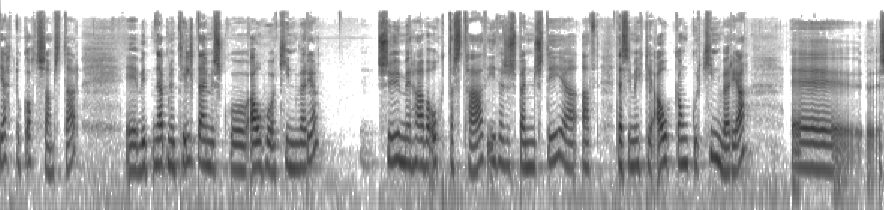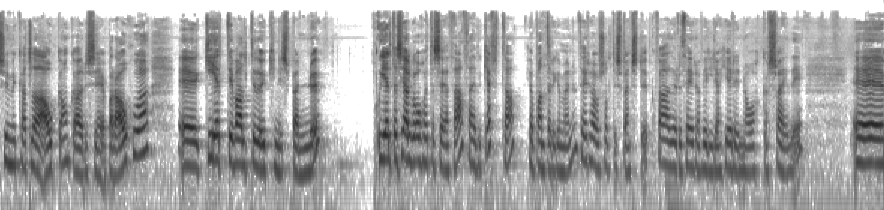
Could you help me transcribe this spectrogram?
þjætt og gott samstarf. E, við nefnum til dæmi sko áhuga kínverja. Sumir hafa óttast það í þessu spennusti að, að þessi mikli ágangur kínverja Eh, sumi kallaða ágang, aðri segja bara áhuga, eh, geti valdið aukinni spennu og ég held að sé alveg óhætt að segja það, það hefur gert það hjá bandaríkjumennum, þeir hafa svolítið spennst upp, hvað eru þeir að vilja hér inn á okkar svæði. Eh,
